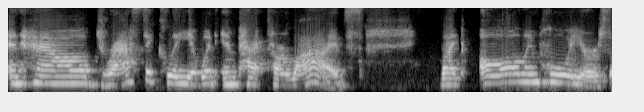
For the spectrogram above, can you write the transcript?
and how drastically it would impact our lives. Like all employers,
